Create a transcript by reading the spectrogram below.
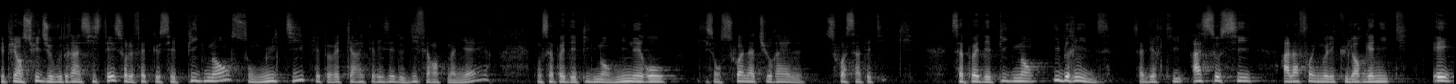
Et puis ensuite, je voudrais insister sur le fait que ces pigments sont multiples et peuvent être caractérisés de différentes manières. Donc ça peut être des pigments minéraux qui sont soit naturels, soit synthétiques. Ça peut être des pigments hybrides, c'est-à-dire qui associent à la fois une molécule organique et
